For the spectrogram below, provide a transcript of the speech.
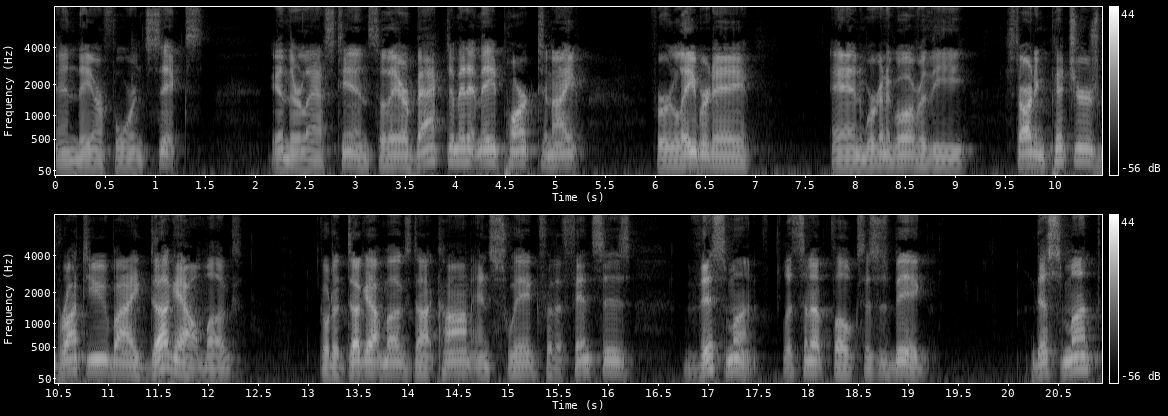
and they are four and six in their last ten. So they are back to Minute Maid Park tonight for Labor Day, and we're going to go over the starting pitchers brought to you by Dugout Mugs. Go to dugoutmugs.com and swig for the fences this month. Listen up, folks. This is big. This month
